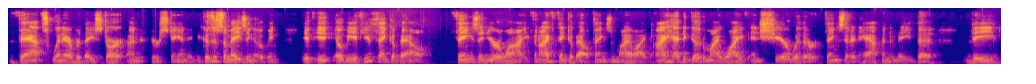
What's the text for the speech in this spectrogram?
that's whenever they start understanding. Because it's amazing, Obi. If Obi, if you think about things in your life, and I think about things in my life, I had to go to my wife and share with her things that had happened to me. The the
